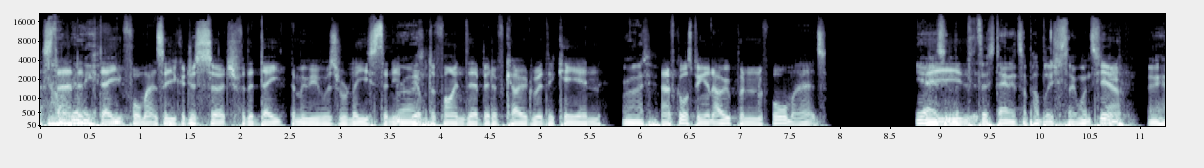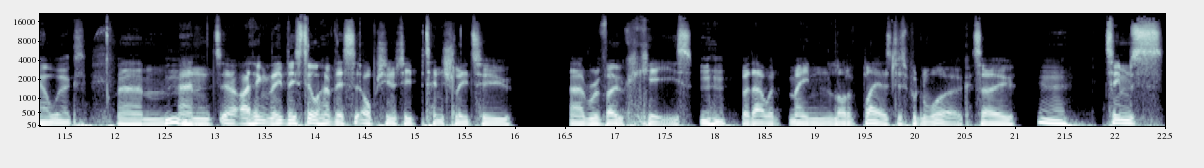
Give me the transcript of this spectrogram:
A standard really? date format, so you could just search for the date the movie was released, and you'd Right. be able to find the bit of code with the key in. Right. And of course, being an open format, Yeah, The- the, the standards are published, so once Yeah. you know how it works. um, Mm. and uh, I think they, they still have this opportunity potentially to uh, revoke keys, Mm-hmm. but that would mean a lot of players just wouldn't work. So Yeah. it seems.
